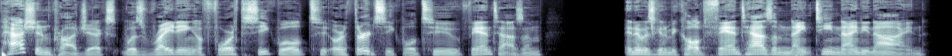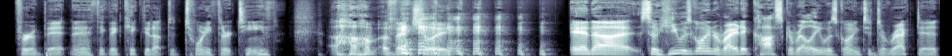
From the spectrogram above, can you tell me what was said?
passion projects was writing a fourth sequel to or third sequel to Phantasm, and it was going to be called Phantasm 1999 for a bit, and I think they kicked it up to 2013. Um, eventually, and uh, so he was going to write it. Coscarelli was going to direct it,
